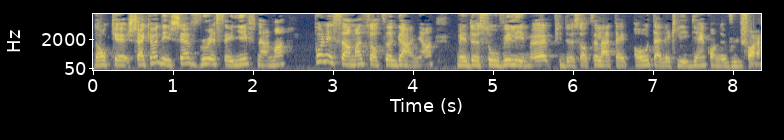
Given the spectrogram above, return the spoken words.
Donc, euh, chacun des chefs veut essayer finalement pas nécessairement de sortir gagnant, mais de sauver les meubles puis de sortir la tête haute avec les gains qu'on a voulu faire.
